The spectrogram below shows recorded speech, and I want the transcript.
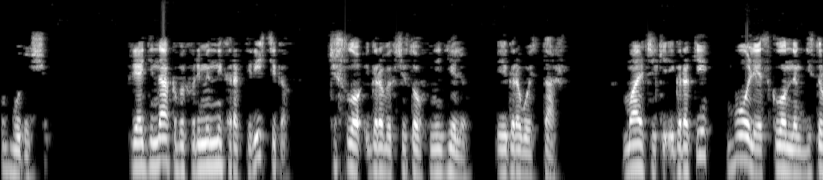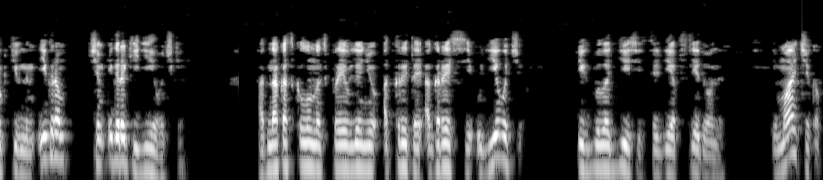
в будущем. При одинаковых временных характеристиках число игровых часов в неделю и игровой стаж, мальчики-игроки более склонны к деструктивным играм, чем игроки-девочки. Однако склонность к проявлению открытой агрессии у девочек, их было 10 среди обследованных, и мальчиков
